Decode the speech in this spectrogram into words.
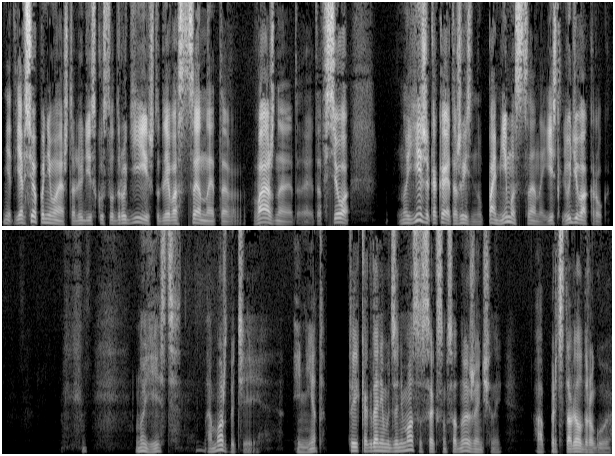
Нет, я все понимаю, что люди искусства другие, что для вас ценно, это важно, это, это все. Но есть же какая-то жизнь, ну, помимо сцены, есть люди вокруг». «Ну, есть. А может быть и, и нет. Ты когда-нибудь занимался сексом с одной женщиной, а представлял другую?»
